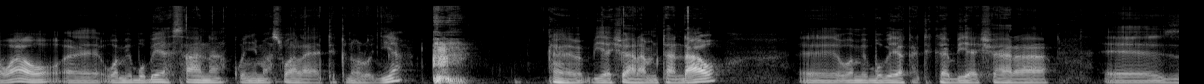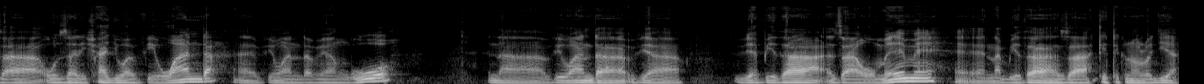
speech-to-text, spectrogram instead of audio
wao e, wamebobea sana kwenye masuala ya teknolojia biashara mtandao e, wamebobea katika biashara e, za uzalishaji wa viwanda e, viwanda vya nguo na viwanda vya vya bidhaa za umeme e, na bidhaa za kiteknolojia.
